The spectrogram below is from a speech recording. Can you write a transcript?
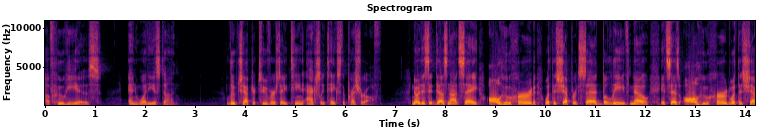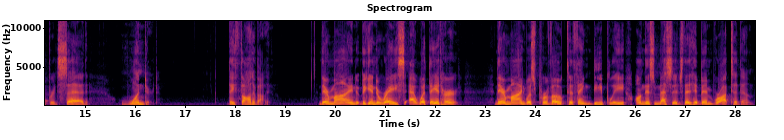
of who He is and what He has done. Luke chapter 2, verse 18 actually takes the pressure off. Notice it does not say, all who heard what the shepherds said believed. No, it says, all who heard what the shepherds said wondered. They thought about it. Their mind began to race at what they had heard. Their mind was provoked to think deeply on this message that had been brought to them.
